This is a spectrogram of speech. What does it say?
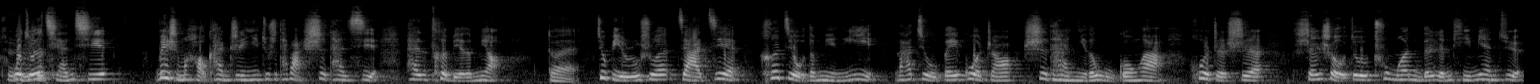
就是我觉得前期为什么好看之一，就是他把试探戏拍的特别的妙。对，就比如说，假借喝酒的名义，拿酒杯过招试探你的武功啊，或者是伸手就触摸你的人皮面具，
